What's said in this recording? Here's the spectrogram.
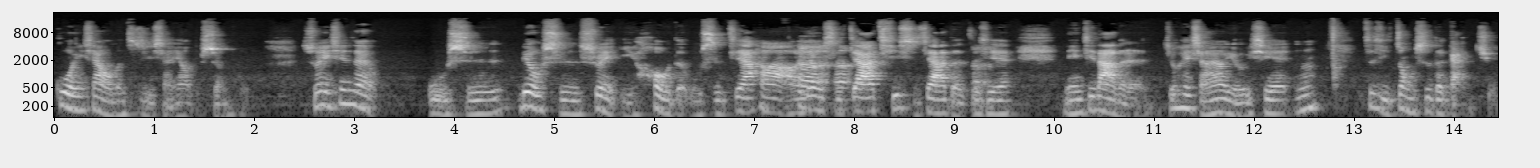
过一下我们自己想要的生活。所以现在五十六十岁以后的五十加哈，六十加七十加的这些年纪大的人，就会想要有一些嗯自己重视的感觉。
